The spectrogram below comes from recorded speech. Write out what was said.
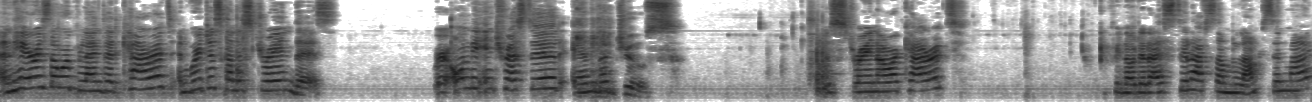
And here is our blended carrot and we're just gonna strain this. We're only interested in the juice. Just strain our carrot. If you know that I still have some lumps in mine.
